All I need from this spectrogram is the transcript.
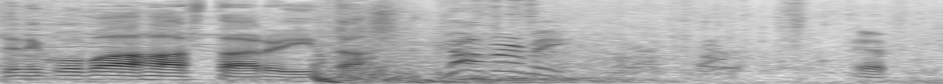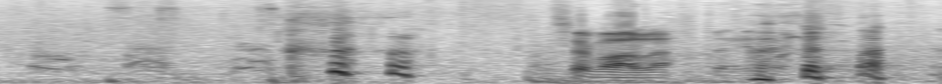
Se niinku vaan haastaa riitaa. Cover me! Jep. se vaan lähtee.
